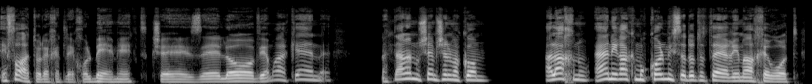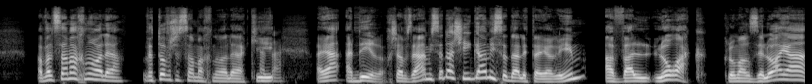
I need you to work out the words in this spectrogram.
איפה את הולכת לאכול באמת? כשזה לא... והיא אמרה, כן, נתנה לנו שם של מקום. הלכנו, היה נראה כמו כל מסעדות התיירים האחרות, אבל שמחנו עליה, וטוב ששמחנו עליה, כי. היה אדיר. עכשיו, זו הייתה מסעדה שהיא גם מסעדה לתיירים, אבל לא רק. כלומר, זה לא היה,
